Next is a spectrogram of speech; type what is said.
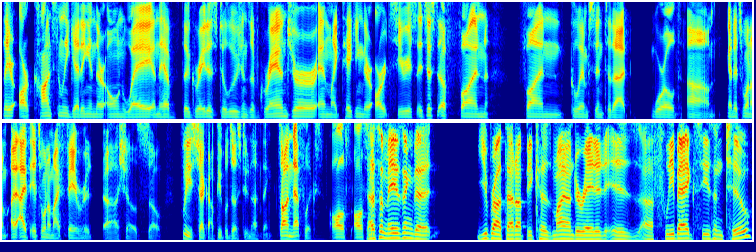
they are constantly getting in their own way, and they have the greatest delusions of grandeur and like taking their art serious. It's just a fun, fun glimpse into that world. Um, and it's one of I, I- it's one of my favorite uh, shows. So please check out People Just Do Nothing. It's on Netflix. All all That's seasons. amazing that you brought that up because my underrated is uh, Fleabag season two.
